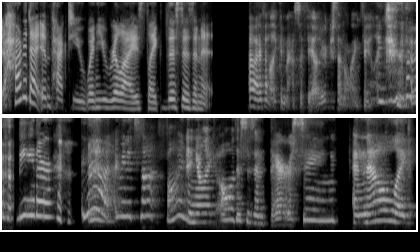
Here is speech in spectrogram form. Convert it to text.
How did that impact you when you realized like this isn't it? Oh, I felt like a massive failure because I don't like failing. Me either. yeah. I mean, it's not fun. And you're like, oh, this is embarrassing. And now, like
